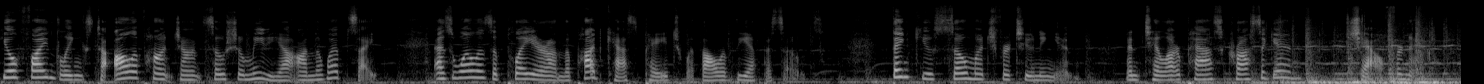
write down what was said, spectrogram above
You'll find links to all of Haunt Jaunt's social media on the website, as well as a player on the podcast page with all of the episodes. Thank you so much for tuning in. Until our paths cross again, ciao for now.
